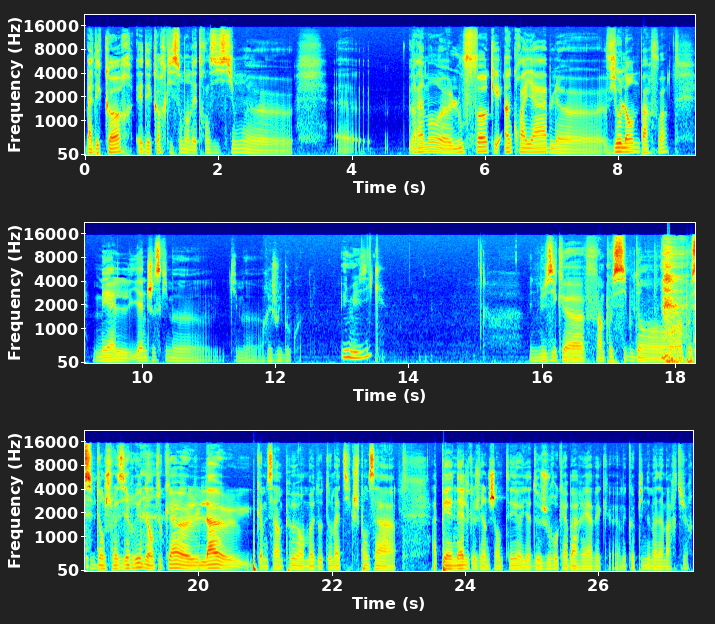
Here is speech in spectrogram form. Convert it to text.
bah, des corps et des corps qui sont dans des transitions vraiment loufoques et incroyables, violentes parfois, mais il y a une chose qui me, qui me réjouit beaucoup. Une musique? Une musique euh, impossible d'en d'en choisir une. En tout cas euh, là euh, comme c'est un peu en mode automatique je pense à, à PNL que je viens de chanter il y a deux jours au cabaret avec mes copines de Madame Arthur.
